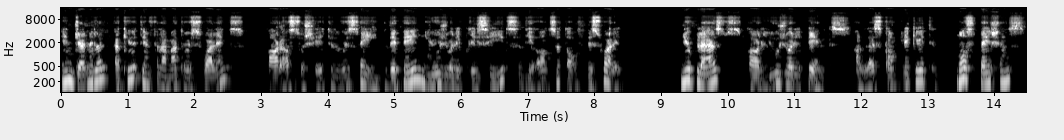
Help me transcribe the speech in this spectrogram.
In general, acute inflammatory swellings are associated with pain. The pain usually precedes the onset of the swelling. New Neoplasms are usually painless, unless complicated. Most patients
